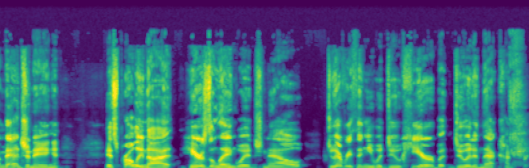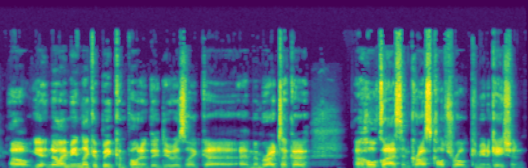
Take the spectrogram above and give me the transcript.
imagining it's probably not here's the language now do everything you would do here but do it in that country oh yeah no i mean like a big component they do is like uh, i remember i took a a whole class in cross cultural communication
